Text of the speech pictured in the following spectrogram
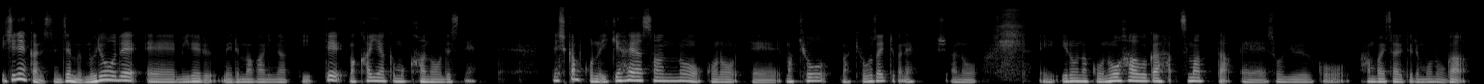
1年間ですね、全部無料で、えー見れるメルマガになっていて、まあ、解約も可能ですね。で、しかもこの池早さんのこの、えーまあ教まあ、教材というかね、あの、えいろんなこうノウハウが詰まった、えーそういうこう販売されているものが、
